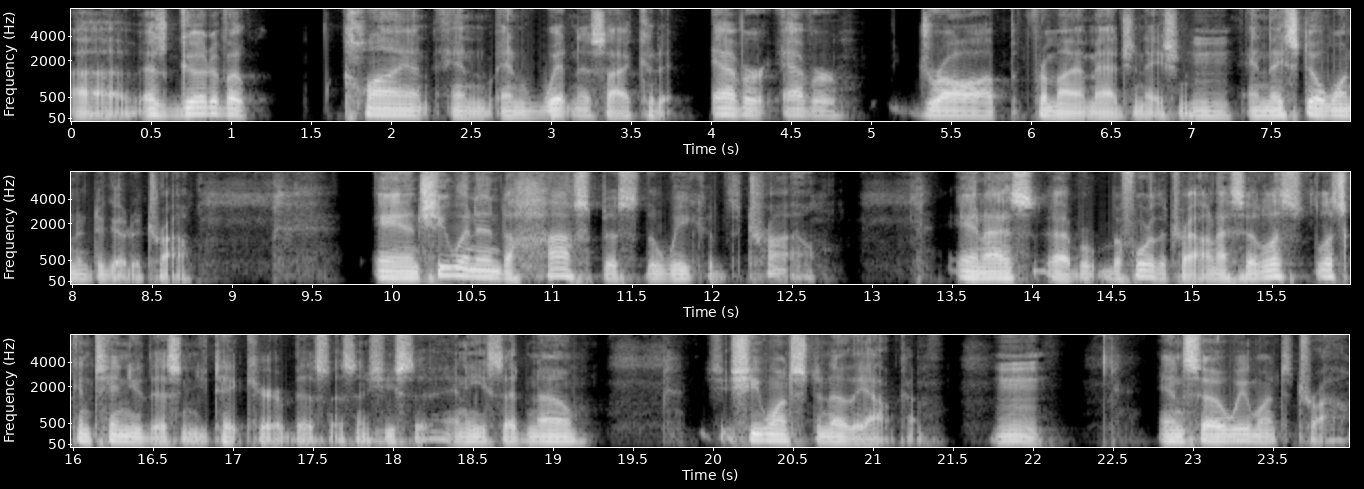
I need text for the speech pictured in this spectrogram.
Uh, as good of a client and and witness I could ever ever draw up from my imagination. Mm. And they still wanted to go to trial. And she went into hospice the week of the trial. And I uh, before the trial, and I said, "Let's let's continue this, and you take care of business." And she said, and he said, "No, she wants to know the outcome." Mm. And so we went to trial.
